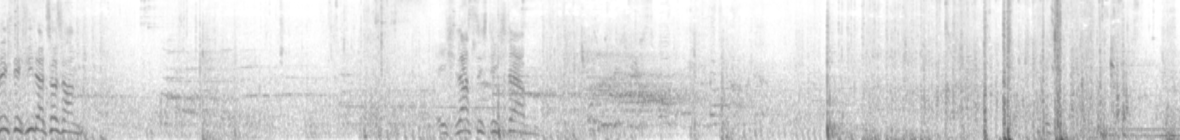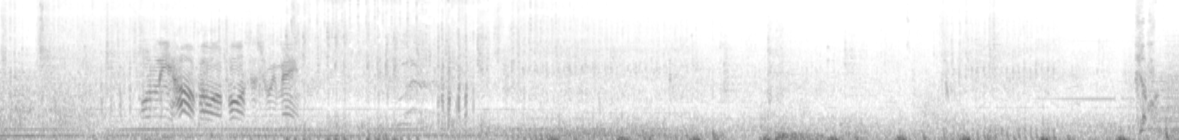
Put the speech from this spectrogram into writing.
Ich flieg dich wieder zusammen. Ich lass dich nicht sterben. Only half our forces remain. Soldiers,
